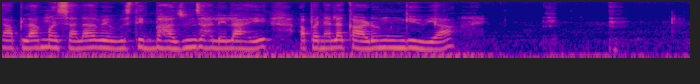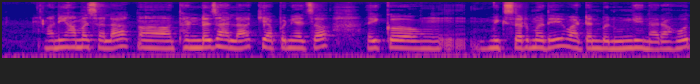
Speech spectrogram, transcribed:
तर आपला मसाला व्यवस्थित भाजून झालेला आहे. आपण याला काढून घेऊया. आणि हा मसाला थंड झाला की आपण याचं एक मिक्सरमध्ये वाटण बनवून घेणार आहोत.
